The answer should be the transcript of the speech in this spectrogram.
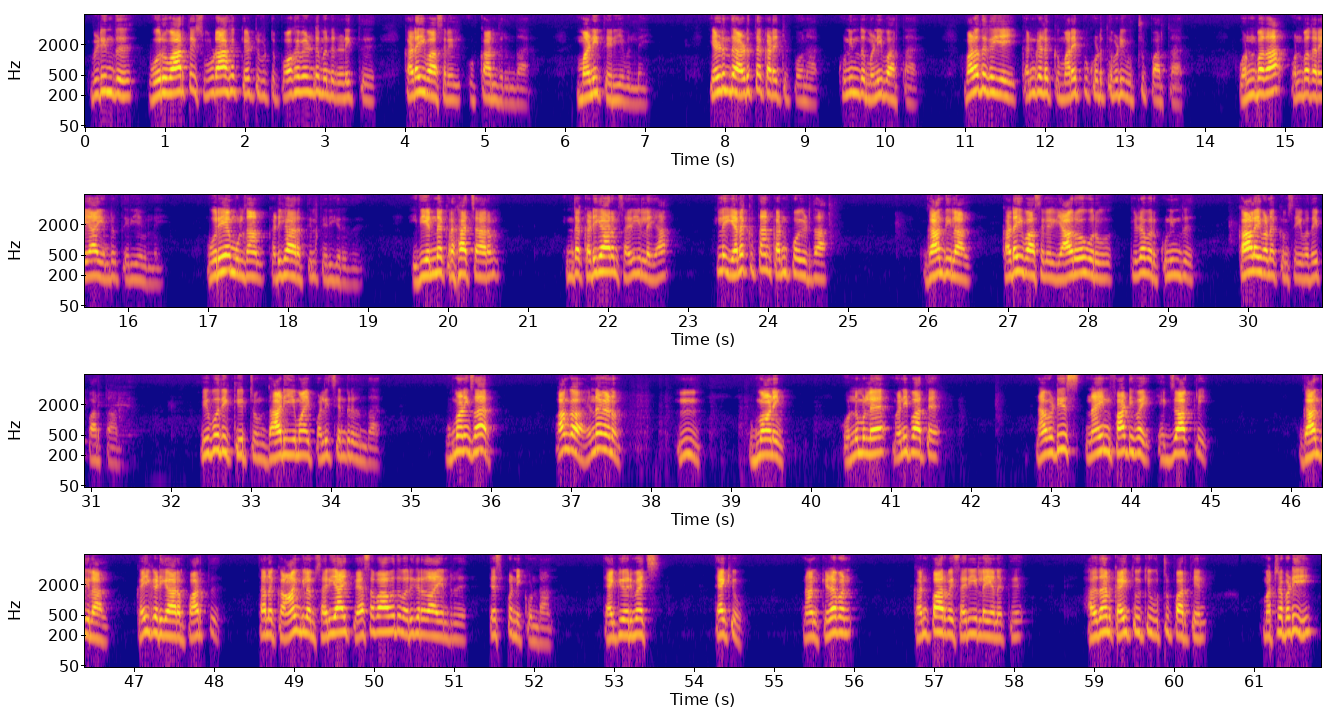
விடிந்து ஒரு வார்த்தை சூடாக கேட்டுவிட்டு போக வேண்டும் என்று நினைத்து கடை வாசலில் உட்கார்ந்திருந்தார். மணி தெரியவில்லை. எழுந்து அடுத்த கடைக்கு போனார். குனிந்து மணி பார்த்தார். வலது கையை கண்களுக்கு மறைப்பு கொடுத்தபடி உற்று பார்த்தார். ஒன்பதா ஒன்பதரையா என்று தெரியவில்லை. ஒரே முள்தான் கடிகாரத்தில் தெரிகிறது. இது என்ன கிரகாச்சாரம்? இந்த கடிகாரம் சரியில்லையா? இல்லை எனக்குத்தான் கண் போயிடுதா? காந்திலால் கடை வாசலில் யாரோ ஒரு கிழவர் குனிந்து காலை வணக்கம் செய்வதை பார்த்தான் விபூதி கீற்றும் தாடியுமாய் பழி சென்று இருந்தார் குட் மார்னிங் சார் வாங்க என்ன வேணும்? ம் குட் மார்னிங் ஒன்றுமில்ல மணி பார்த்தேன். Now it is nine forty five exactly Gandhilal கை கடிகாரம் பார்த்து தனக்கு ஆங்கிலம் சரியாய் பேசவாவது வருகிறதா என்று டெஸ்ட் பண்ணி கொண்டான். தேங்க்யூ வெரி மச் தேங்க்யூ நான் கிழவன். கண் பார்வை சரியில்லை எனக்கு. அதுதான் கை தூக்கி உற்று பார்த்தேன். மற்றபடி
